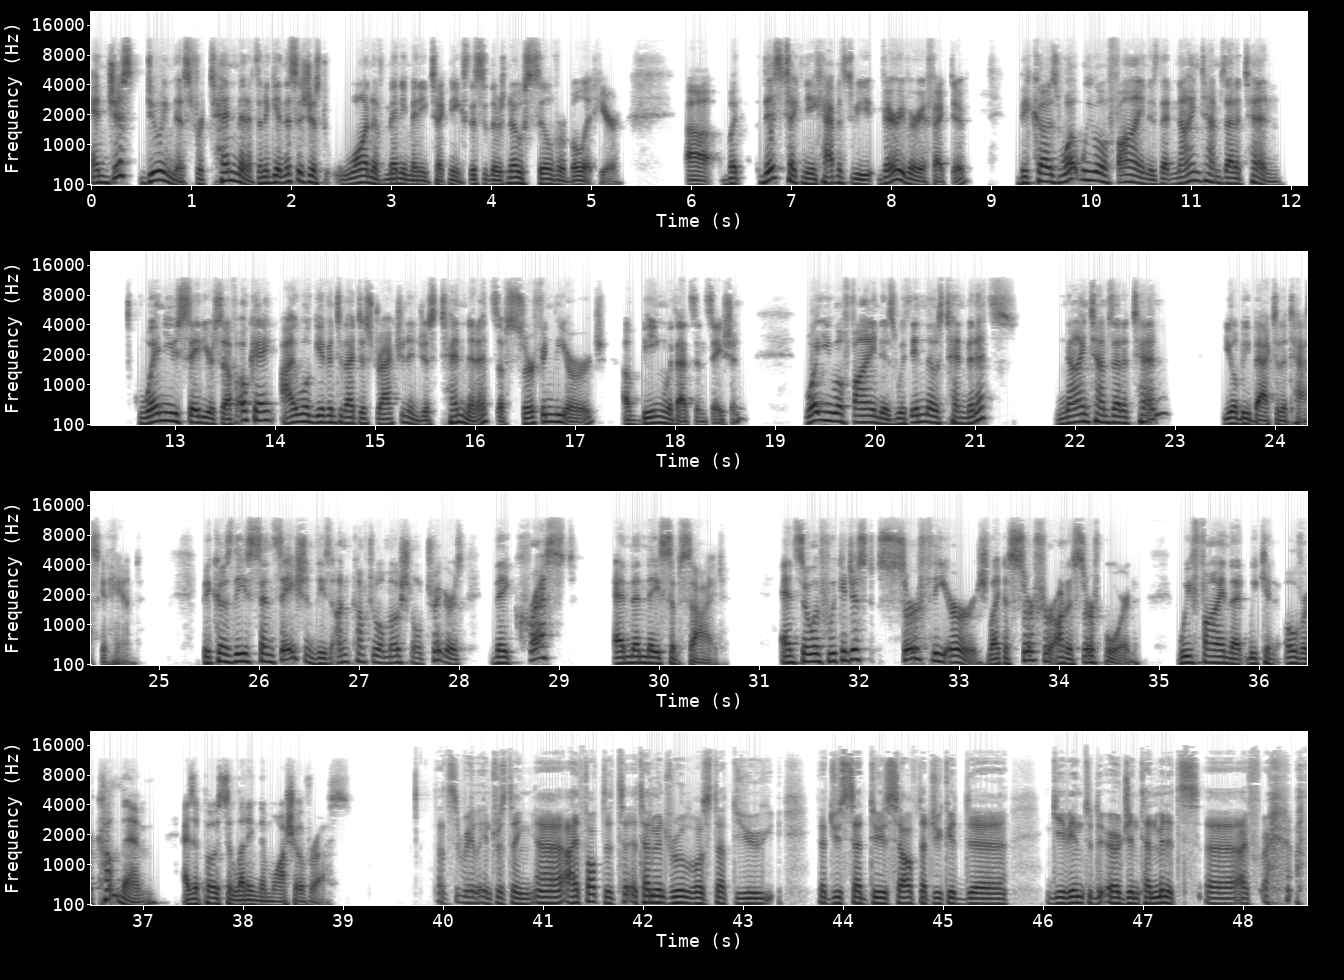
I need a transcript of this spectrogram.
And just doing this for 10 minutes. And again, this is just one of many, many techniques. This is, there's no silver bullet here. Uh, but this technique happens to be very, very effective because what we will find is that nine times out of 10, when you say to yourself, okay, I will give into that distraction in just 10 minutes of surfing the urge of being with that sensation, what you will find is within those 10 minutes, nine times out of 10, you'll be back to the task at hand. Because these sensations, these uncomfortable emotional triggers, they crest and then they subside. And so if we can just surf the urge like a surfer on a surfboard, we find that we can overcome them as opposed to letting them wash over us. That's really interesting. Uh, I thought the t- ten minute rule was that you that you said to yourself that you could uh, give in to the urge in ten minutes. Uh,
